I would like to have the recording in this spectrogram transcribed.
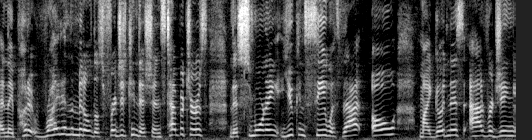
and they put it right in the middle of those frigid conditions. Temperatures this morning, you can see with that, oh my goodness, averaging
